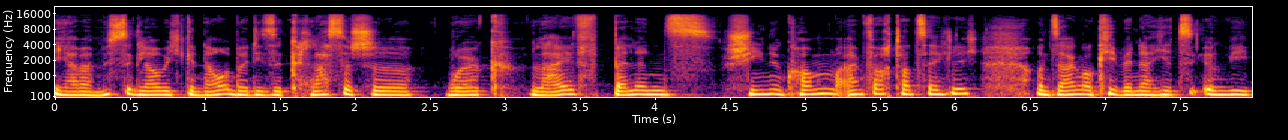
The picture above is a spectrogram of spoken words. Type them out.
Ja, man müsste, glaube ich, genau über diese klassische Work-Life-Balance-Schiene kommen, einfach tatsächlich, und sagen, okay, wenn da jetzt irgendwie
